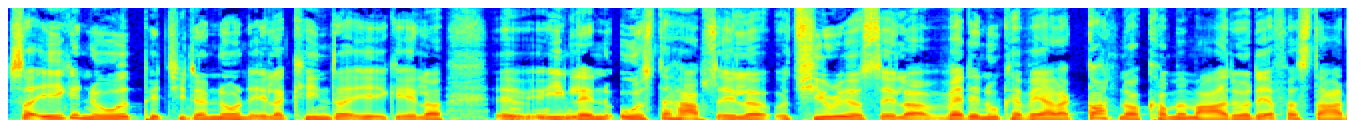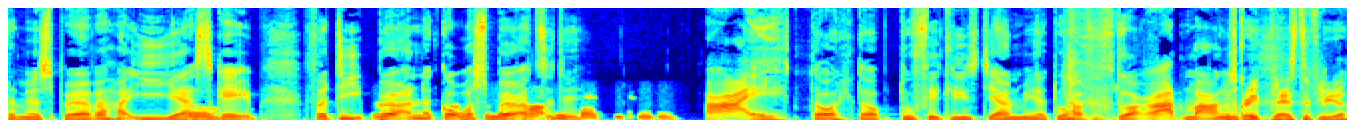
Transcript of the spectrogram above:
så ikke noget Petit Danone eller Kinderæg eller øh, en eller anden ostehaps eller Cheerios eller hvad det nu kan være. Der er godt nok kommet meget. Det var derfor, jeg startede med at spørge, hvad har I i jeres skab? Fordi børnene går og spørger til det. Det. Ej, hold op. Du fik lige en stjerne mere. Du har, du har ret Der mange. skal ikke plads til flere.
